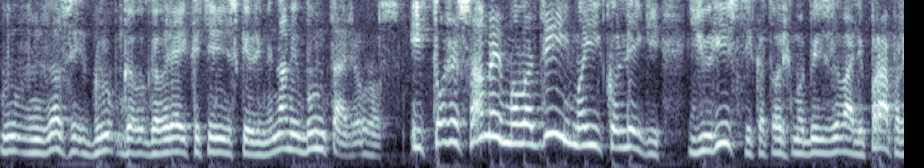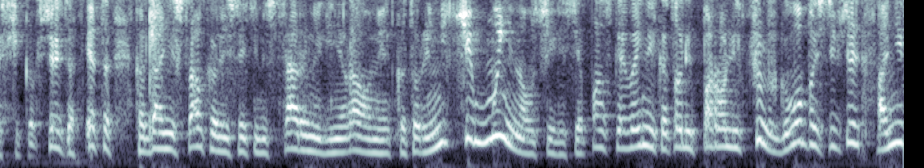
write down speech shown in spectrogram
грубо говоря, екатеринскими временами, бунтарь рос. И то же самое молодые мои коллеги, юристы, которых мобилизовали, прапорщиков, все это, это когда они сталкивались с этими старыми генералами, которые ничему не научились японской войны, которые пороли чушь, глупости, все, они,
